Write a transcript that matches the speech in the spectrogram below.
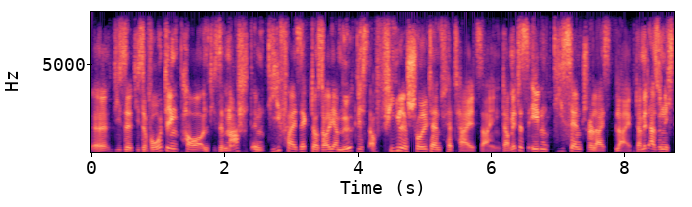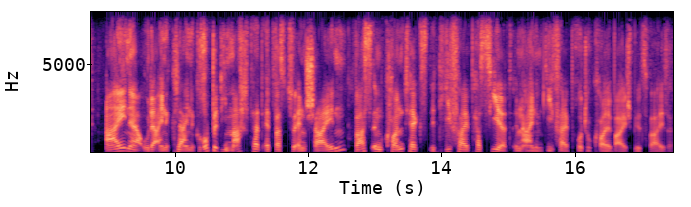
Äh, diese, diese Voting Power und diese Macht im DeFi-Sektor soll ja möglichst auf viele Schultern verteilt sein, damit es eben decentralized bleibt. Damit also nicht einer oder eine kleine Gruppe die Macht hat, etwas zu entscheiden, was im Kontext DeFi passiert, in einem DeFi-Protokoll beispielsweise.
